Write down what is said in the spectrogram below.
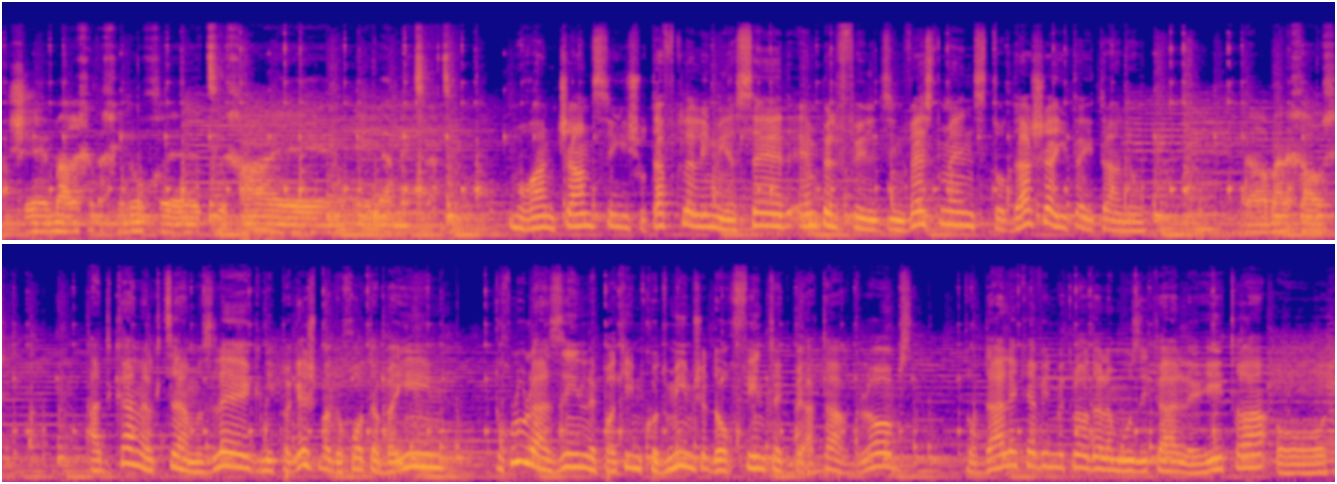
שמערכת החינוך אה, צריכה אה, אה, לאמץ לעצמה. מורן צ'אמסי, שותף כללי מייסד, Amplefields Investments, תודה שהיית איתנו. תודה רבה לך אושי. עד כאן על קצה המזלג, ניפגש בדוחות הבאים. תוכלו להאזין לפרקים קודמים של דוח פינטק באתר גלובס. תודה לקווין מקלוד על המוזיקה, להתראות.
